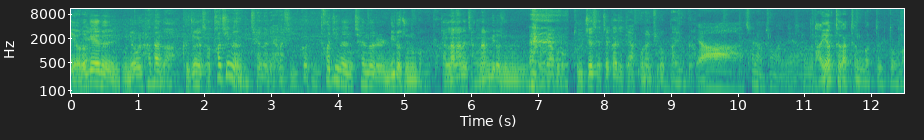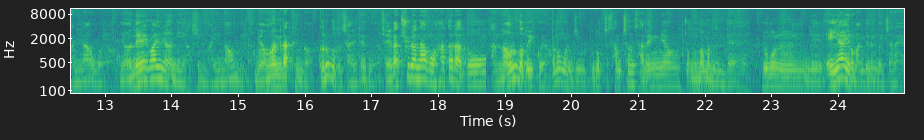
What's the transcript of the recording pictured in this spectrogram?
여러 개를 운영을 하다가 그 중에서 터지는 채널이 하나씩 있거든요. 터지는 채널을 밀어주는 겁니다. 잘 나가는 장난 밀어주는 생각으로 둘째, 셋째까지 대학 보낼 필요 없다니까. 야 채널 엄청 많네요. 다이어트 같은 것들도 많이 나오고요. 연애 관련이 확실히 많이 나옵니다. 명언 같은 거 그런 것도 잘 되고요. 제가 출연하고 하더라도 안 나오는 것도 있고요. 그런 건 지금 구독자 3,400명 조금 넘었는데 요거는 이제 AI로 만드는 거 있잖아요.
